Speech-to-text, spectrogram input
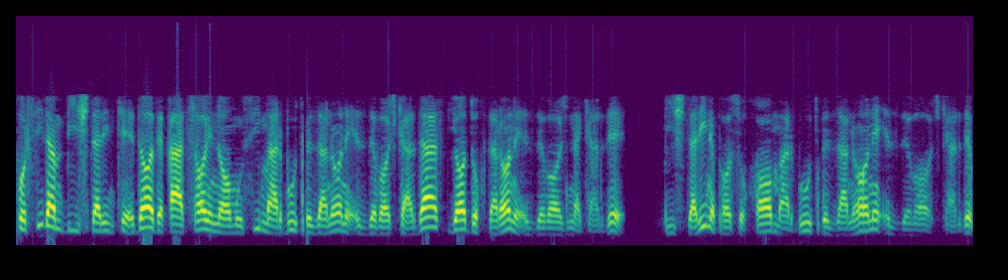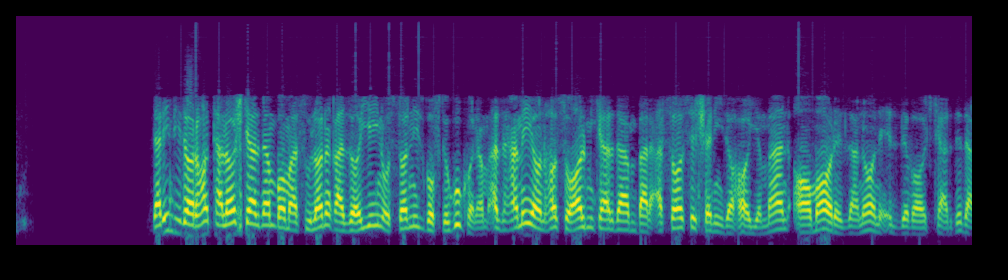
پرسیدم بیشترین تعداد قتلهای ناموسی مربوط به زنان ازدواج کرده است یا دختران ازدواج نکرده. بیشترین پاسخها مربوط به زنان ازدواج کرده بود در این دیدارها تلاش کردم با مسئولان قضایی این استان نیز گفتگو کنم از همه آنها سوال می کردم بر اساس شنیده های من آمار زنان ازدواج کرده در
